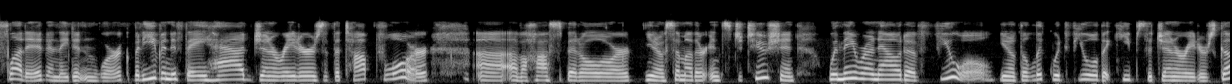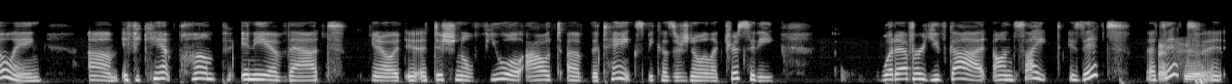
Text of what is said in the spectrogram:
flooded and they didn't work. But even if they had generators at the top floor uh, of a hospital or you know some other institution, when they run out of fuel, you know the liquid fuel that keeps the generators going, um, if you can't pump any of that you know additional fuel out of the tanks because there's no electricity, whatever you've got on site is it. That's, That's it. it.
